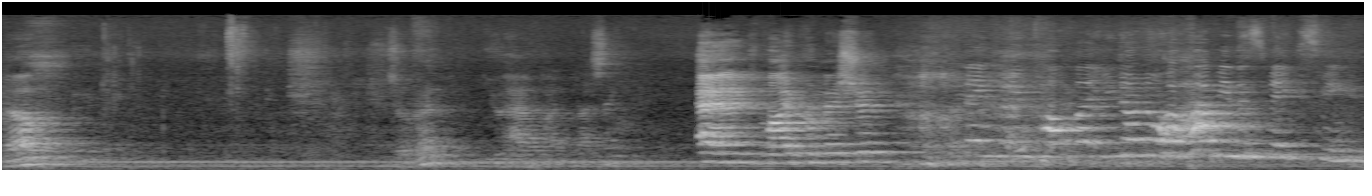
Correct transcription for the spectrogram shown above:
Well, children, you have my blessing and my permission. Thank you, Papa. You don't know how happy this makes me.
